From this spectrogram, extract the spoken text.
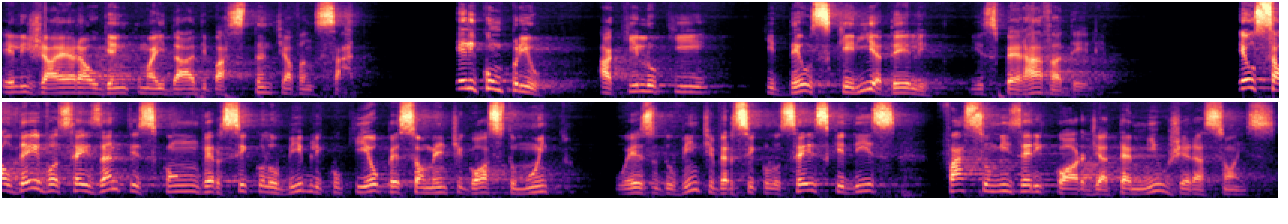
ele já era alguém com uma idade bastante avançada. Ele cumpriu aquilo que, que Deus queria dele e esperava dele. Eu saudei vocês antes com um versículo bíblico que eu pessoalmente gosto muito, o Êxodo 20, versículo 6, que diz: Faço misericórdia até mil gerações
